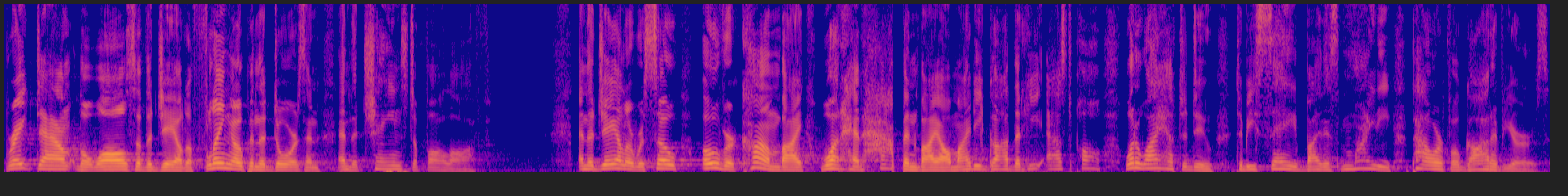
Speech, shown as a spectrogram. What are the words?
break down the walls of the jail, to fling open the doors and, and the chains to fall off. And the jailer was so overcome by what had happened by Almighty God that he asked Paul, What do I have to do to be saved by this mighty, powerful God of yours?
